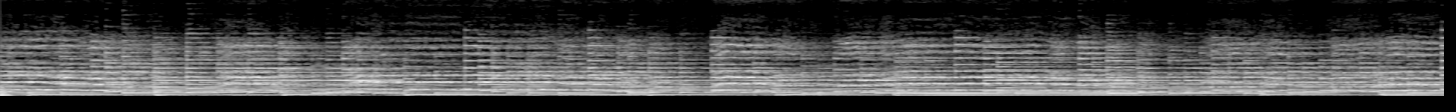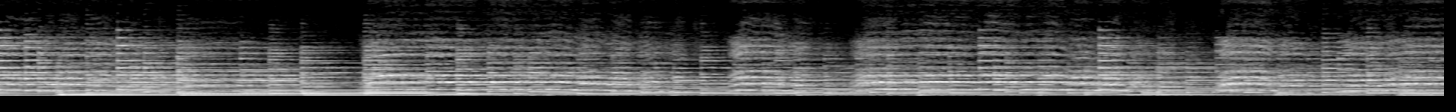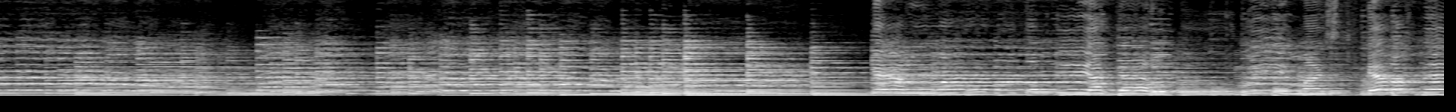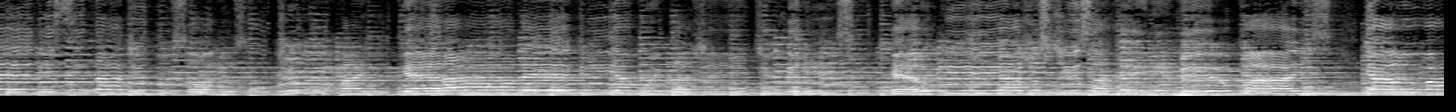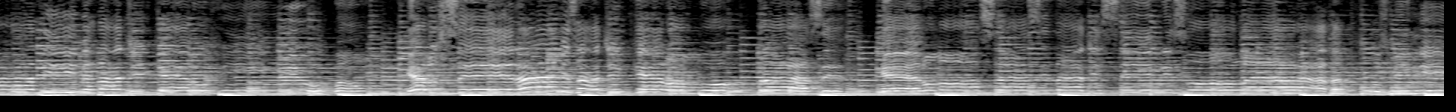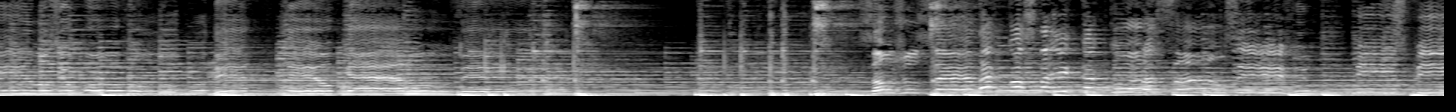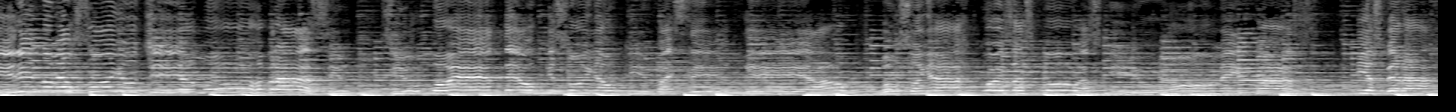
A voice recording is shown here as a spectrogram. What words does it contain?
Quero ver. São José da Costa Rica, coração civil, me inspire no meu sonho de amor, Brasil. Se o poeta é o que sonha, o que vai ser real. Vão sonhar coisas boas que o homem faz e esperar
